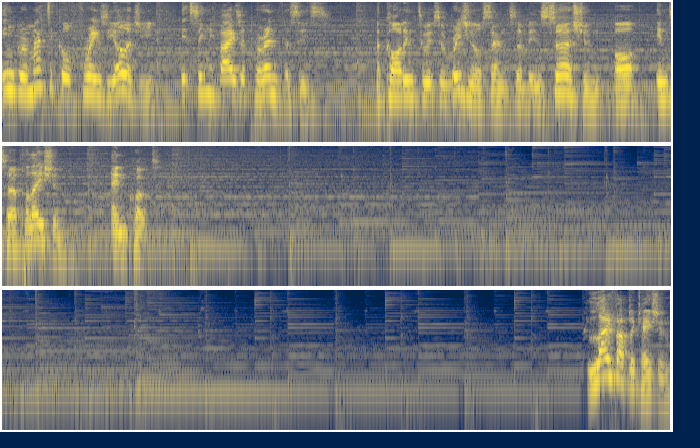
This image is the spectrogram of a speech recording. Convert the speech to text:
In grammatical phraseology, it signifies a parenthesis, according to its original sense of insertion or interpolation. End quote. Life application.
